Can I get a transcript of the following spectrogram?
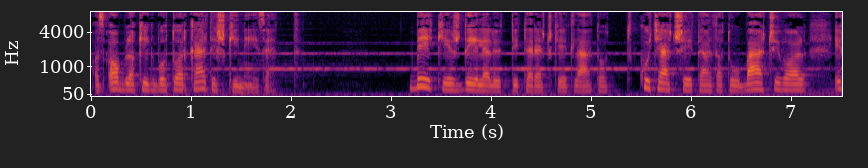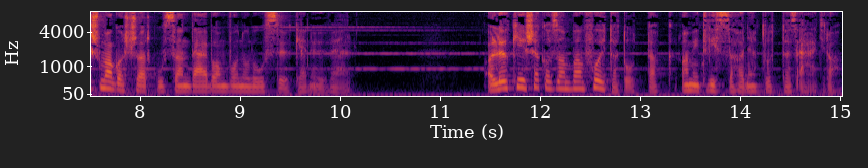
az ablakig botorkált és kinézett. Békés délelőtti terecskét látott, kutyát sétáltató bácsival és magas sarkú szandálban vonuló szőkenővel. A lökések azonban folytatódtak, amint visszahanyatlott az ágyra.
